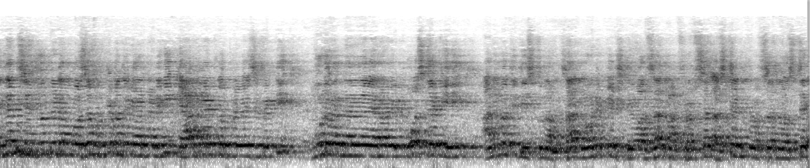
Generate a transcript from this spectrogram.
ఎన్ఎంసీ చూపించడం కోసం ముఖ్యమంత్రి గారిని అడిగి క్యాబినెట్లో ప్రవేశపెట్టి మూడు వందల ఇరవై పోస్టులకి అనుమతి తీసుకున్నాం. సార్ నోటిఫికేషన్ ఇవ్వాలి సార్. మా ప్రొఫెసర్ అసిస్టెంట్ ప్రొఫెసర్ వస్తే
